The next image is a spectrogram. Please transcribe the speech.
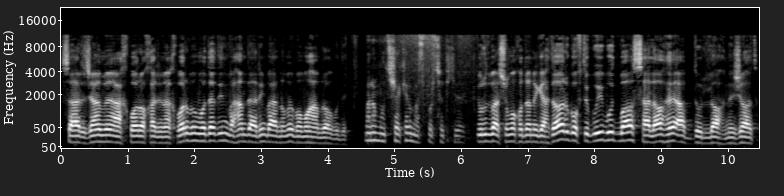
سرجم اخبار آخرین اخبار به مددین و هم در این برنامه با ما همراه بودید منم متشکرم از فرصتی که درود بر شما خدا نگهدار. گفتگویی بود با صلاح عبدالله نژاد.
